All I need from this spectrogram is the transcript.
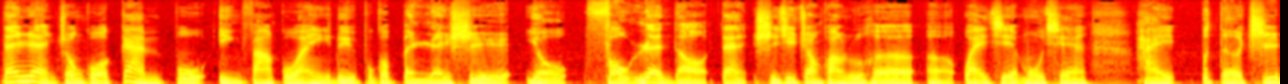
担任中国干部，引发国安疑虑。不过本人是有否认的哦，但实际状况如何？呃，外界目前还。不得知。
